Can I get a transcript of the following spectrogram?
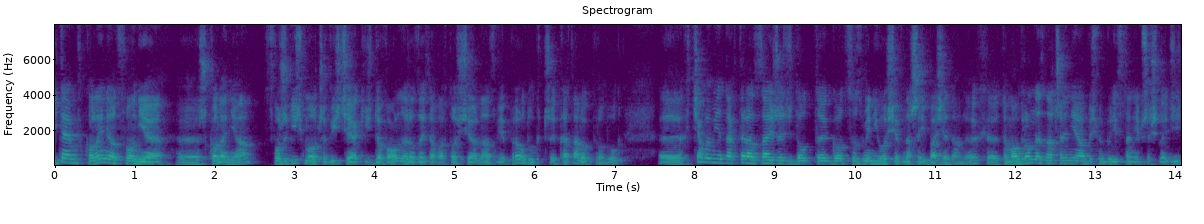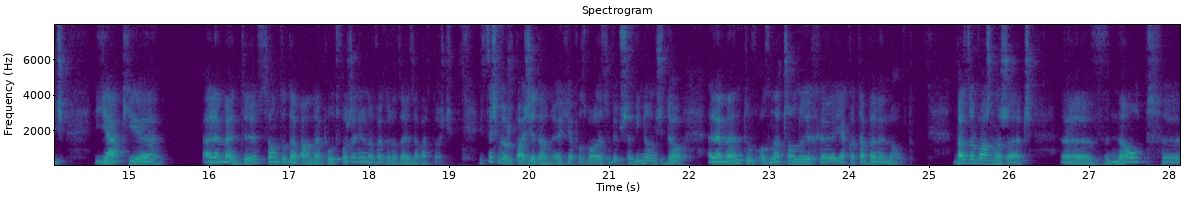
Witam w kolejnej odsłonie e, szkolenia. Stworzyliśmy oczywiście jakiś dowolny rodzaj zawartości o nazwie produkt czy katalog produkt. E, Chciałbym jednak teraz zajrzeć do tego, co zmieniło się w naszej bazie danych. E, To ma ogromne znaczenie, abyśmy byli w stanie prześledzić, jakie elementy są dodawane po utworzeniu nowego rodzaju zawartości. Jesteśmy już w bazie danych. Ja pozwolę sobie przewinąć do elementów oznaczonych jako tabelę Node. Bardzo ważna rzecz. E, W Node e,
